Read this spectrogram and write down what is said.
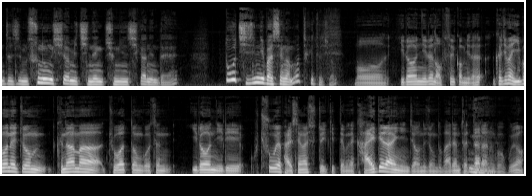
이제 지금 수능 시험이 진행 중인 시간인데 또 지진이 발생하면 어떻게 되죠? 뭐 이런 일은 없을 겁니다. 하지만 이번에 좀 그나마 좋았던 것은 이런 일이 추후에 발생할 수도 있기 때문에 가이드라인이 이제 어느 정도 마련됐다라는 네. 거고요.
